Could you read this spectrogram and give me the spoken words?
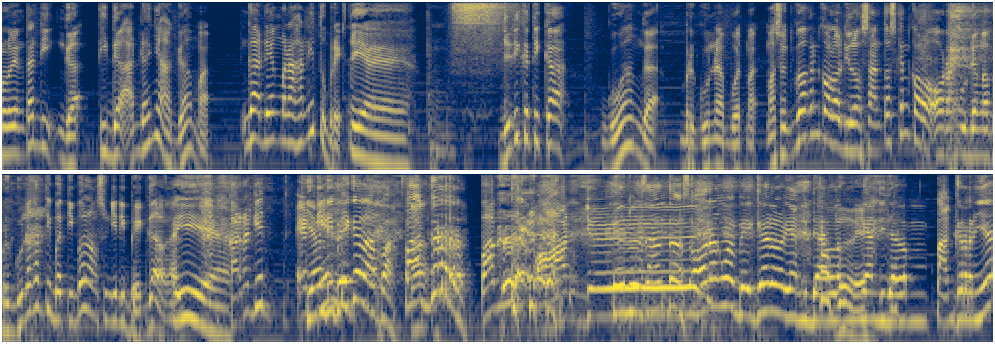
kalau yang tadi nggak tidak adanya agama, nggak ada yang menahan itu, Bre. Iya iya iya. Jadi ketika gua nggak berguna buat ma- maksud gua kan kalau di Los Santos kan kalau orang udah nggak berguna kan tiba-tiba langsung jadi begal kan. Iya. Karena dia eh, Yang dia- dibegal apa? Pager. Pager. Anjir. Yang Los Santos orang mah begal yang di dalam Kabel ya. yang di dalam pagernya,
